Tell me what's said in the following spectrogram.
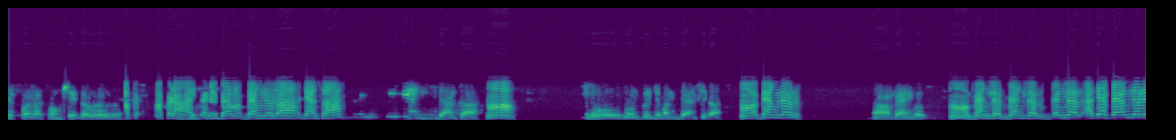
చెప్పాలా సోమశేఖర్ అక్కడ అయిపోయినా బెంగ బెంగళూరు? డాన్సా డాన్సా రోజు ఉంటుంది మనకి డాన్స్ ఇక బెంగళూరు. ఆ, బెంగళూరు. ఆ, బెంగళూరు బెంగళూరు బెంగళూరు. అదే బెంగళూరు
